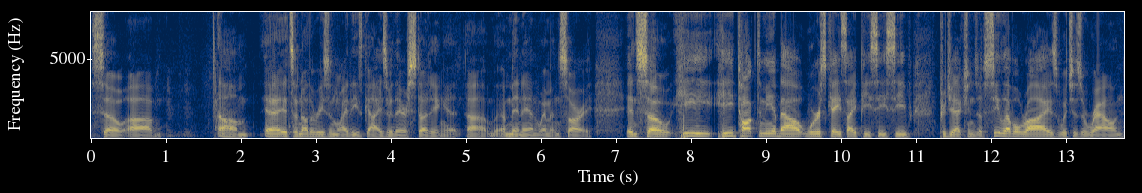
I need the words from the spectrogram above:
So um, um, uh, it's another reason why these guys are there studying it, uh, men and women, sorry. And so he, he talked to me about worst case IPCC projections of sea level rise, which is around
